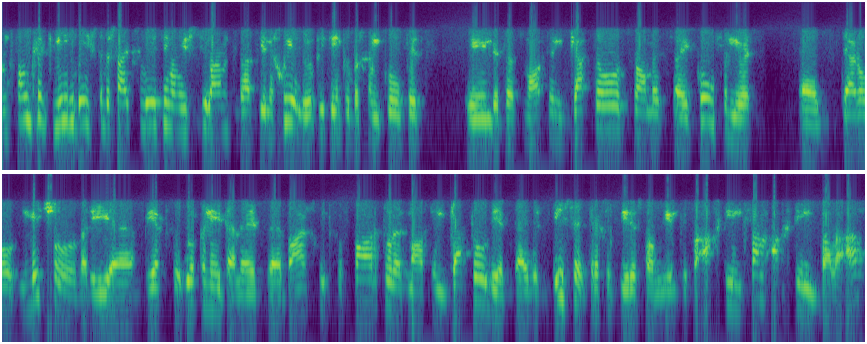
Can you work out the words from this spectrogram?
aanvanklik nie die beste besluit gewees nie want die Suid wat in 'n goeie loopie tempo begin kolf het en dit was Martin Gatto saam met sy kolfgenoot uh, Daryl Mitchell wat die uh, beurt geopen het. Hulle het uh, baie goed gevaar totdat Martin Gatto weer David Wisse teruggestuur is van Wimpie vir 18 van 18 balle af.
